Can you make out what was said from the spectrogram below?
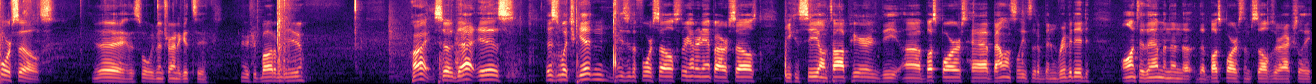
four cells. Yay, this is what we've been trying to get to. Here's your bottom view. All right, so that is, this is what you're getting. These are the four cells, 300 amp hour cells. You can see on top here, the uh, bus bars have balance leads that have been riveted onto them, and then the, the bus bars themselves are actually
